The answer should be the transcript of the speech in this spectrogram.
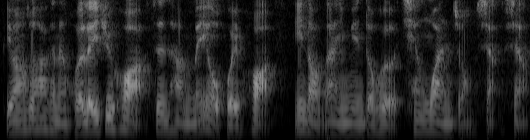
比方说他可能回了一句话，甚至他没有回话，你脑袋里面都会有千万种想象。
